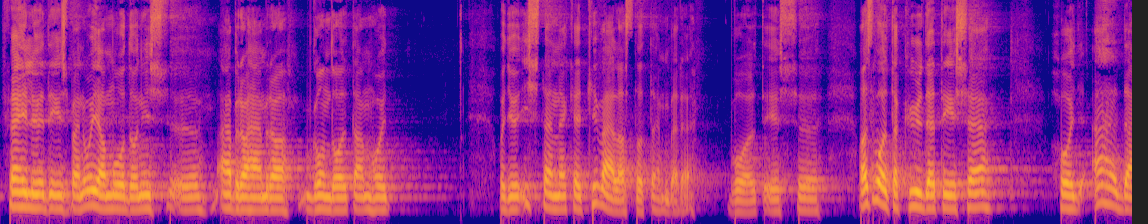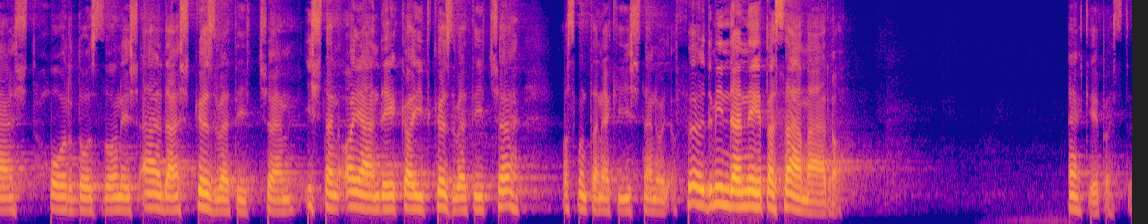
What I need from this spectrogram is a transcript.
fejlődésben, olyan módon is Ábrahámra gondoltam, hogy, hogy ő Istennek egy kiválasztott embere volt, és az volt a küldetése, hogy áldást hordozzon és áldást közvetítsen, Isten ajándékait közvetítse, azt mondta neki Isten, hogy a föld minden népe számára. Elképesztő.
